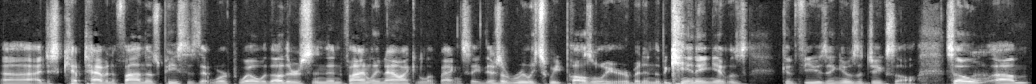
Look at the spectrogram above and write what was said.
uh, I just kept having to find those pieces that worked well with others. And then finally, now I can look back and say, there's a really sweet puzzle here. But in the beginning, it was confusing. It was a jigsaw. So, um,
